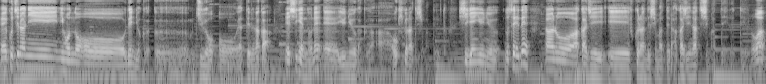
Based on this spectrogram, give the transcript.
えー、こちらに日本の電力、需要をやっている中、資源のね、え輸入額が大きくなってしまっていると。資源輸入のせいで、あの、赤字、えー、膨らんでしまっている、赤字になってしまっているっていうのは、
